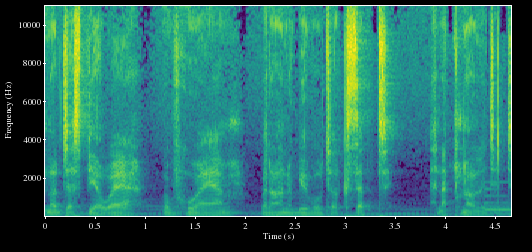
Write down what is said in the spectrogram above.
not just be aware of who I am, but I want to be able to accept and acknowledge it.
